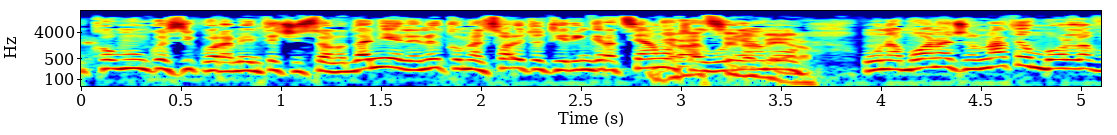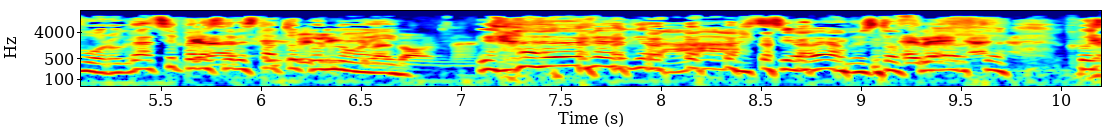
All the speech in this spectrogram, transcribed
Che comunque sicuramente ci sono. Daniele, noi come al solito ti ringraziamo, Grazie ci auguriamo davvero. una buona giornata e un buon lavoro. Grazie per Grazie, essere stato con noi. donna. Grazie, vabbè, questo Eh flirt eh, così.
